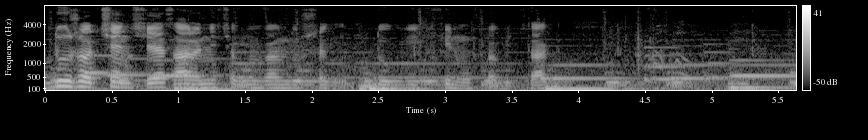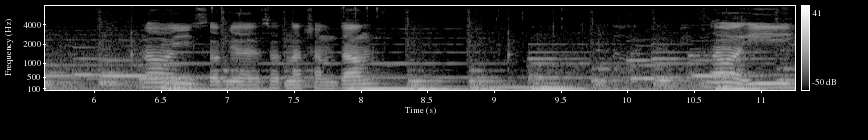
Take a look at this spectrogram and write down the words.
dużo cięć jest, ale nie chciałbym wam dłuższych, długich filmów robić, tak? No i sobie zaznaczam dom. No i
